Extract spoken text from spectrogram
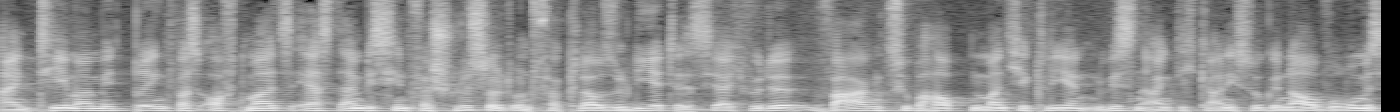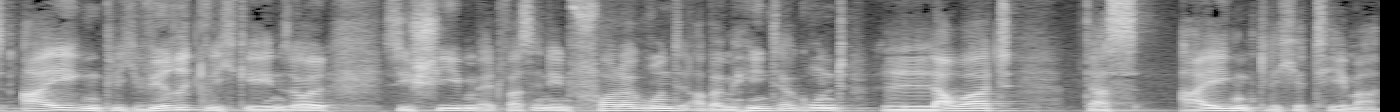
ein Thema mitbringt, was oftmals erst ein bisschen verschlüsselt und verklausuliert ist. Ja, ich würde wagen zu behaupten, manche Klienten wissen eigentlich gar nicht so genau, worum es eigentlich wirklich gehen soll. Sie schieben etwas in den Vordergrund, aber im Hintergrund lauert das eigentliche Thema.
